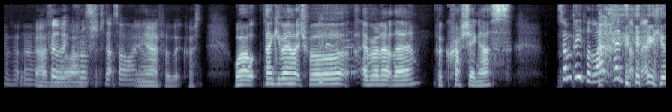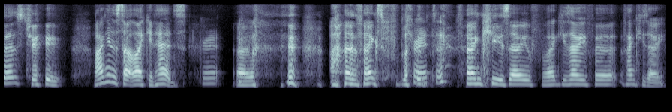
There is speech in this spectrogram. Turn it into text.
I don't know. I I feel a bit know I'm crushed. That's all I know. Yeah, I feel a bit crushed. Well, thank you very much for everyone out there for crushing us. Some people like heads up it. yeah, that's true. I'm going to start liking heads. Great. Oh, and thanks. For, Traitor. thank you, Zoe. Thank you, Zoe. For thank you, Zoe.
